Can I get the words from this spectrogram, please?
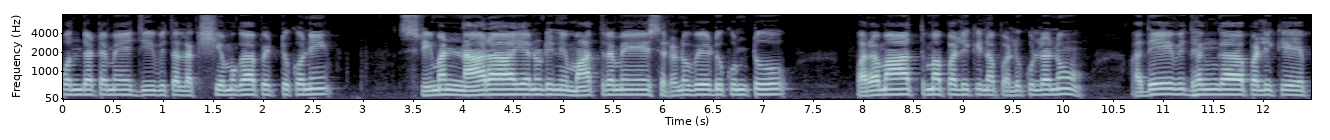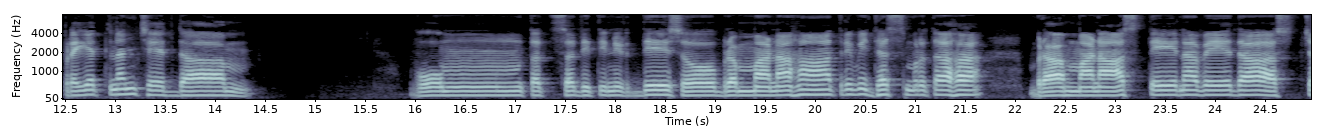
పొందటమే జీవిత లక్ష్యముగా పెట్టుకొని శ్రీమన్నారాయణుడిని మాత్రమే శరణు వేడుకుంటూ పరమాత్మ పలికిన పలుకులను అదేవిధంగా పలికే ప్రయత్నం చేద్దాం. ఓం తత్సదితి నిర్దేశో బ్రహ్మణ త్రివిధ స్మృత బ్రాహ్మణాస్తేన వేదాశ్చ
